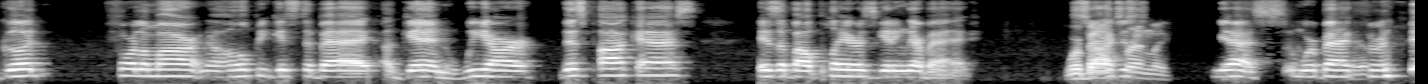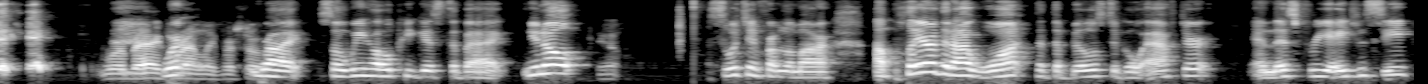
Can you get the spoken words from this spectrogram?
good for Lamar, and I hope he gets the bag. Again, we are this podcast is about players getting their bag. we're so back just- friendly Yes, we're back Yep. friendly. we're back We're- friendly for sure right. So we hope he gets the bag. You know, Yep. switching from Lamar, a player that I want that the Bills to go after in this free agency,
